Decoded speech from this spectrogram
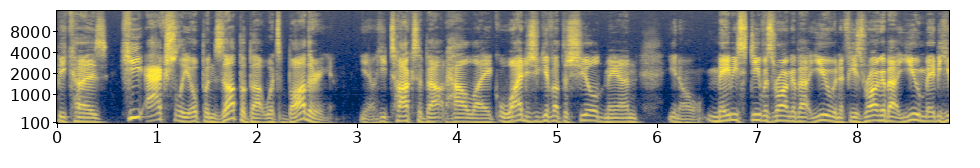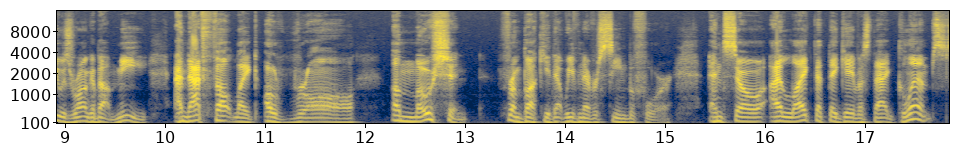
because he actually opens up about what's bothering him. You know, he talks about how, like, why did you give up the shield, man? You know, maybe Steve was wrong about you. And if he's wrong about you, maybe he was wrong about me. And that felt like a raw emotion from Bucky that we've never seen before. And so I like that they gave us that glimpse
